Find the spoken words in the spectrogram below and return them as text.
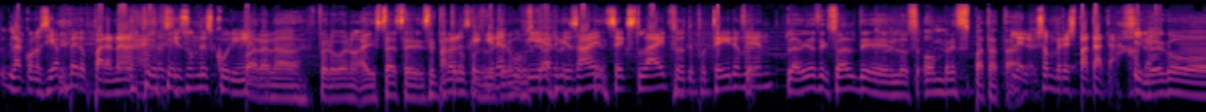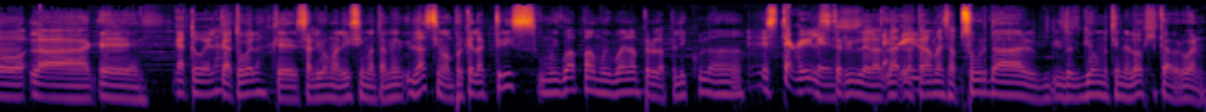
la conocía, pero para nada. Eso sí es un descubrimiento. Para nada, pero bueno, ahí está ese, ese Para título, los que lo quieren googlear, buscar. ya saben, Sex Life of the Potato Man. La vida sexual de los hombres patata. De los hombres patata. Y Joder. luego la eh, Gatúbela. Gatúbela, que salió malísima también. Lástima, porque la actriz muy guapa, muy buena, pero la película es terrible. es terrible. La, la- la terrible. trama es absurda, el, el guion no tiene lógica, pero bueno.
